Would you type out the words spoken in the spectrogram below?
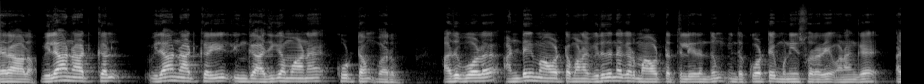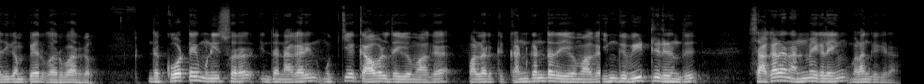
ஏராளம். விழா நாட்கள் விழா நாட்களில் இங்கு அதிகமான கூட்டம் வரும். அதுபோல அண்டை மாவட்டமான விருதுநகர் மாவட்டத்திலிருந்தும் இந்த கோட்டை முனீஸ்வரரை வணங்க அதிகம் பேர் வருவார்கள். இந்த கோட்டை முனீஸ்வரர் இந்த நகரின் முக்கிய காவல் தெய்வமாக பலருக்கு கண்கண்ட தெய்வமாக இங்கு வீற்றிருந்து சகல நன்மைகளையும் வழங்குகிறார்.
